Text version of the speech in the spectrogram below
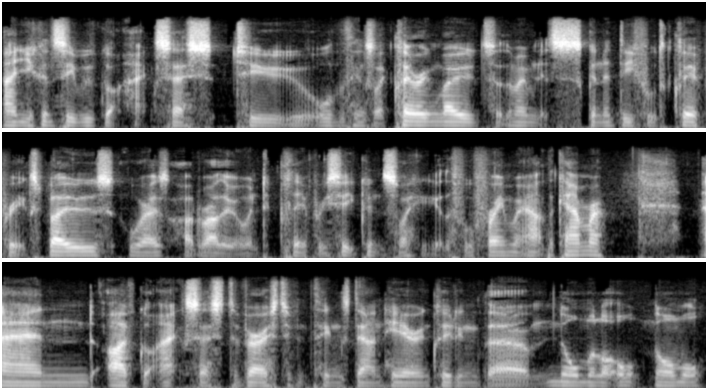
And you can see we've got access to all the things like clearing mode, so at the moment it's going to default to clear pre-expose, whereas I'd rather it went to clear pre-sequence so I could get the full frame rate out of the camera. And I've got access to various different things down here, including the normal or alt normal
